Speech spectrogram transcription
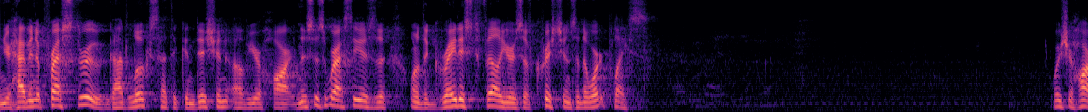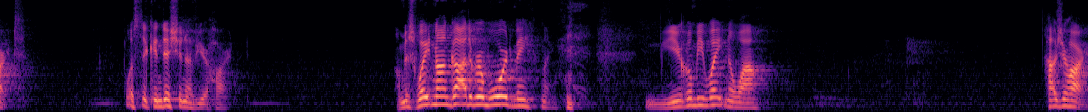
when you're having to press through. God looks at the condition of your heart. And this is where I see as the, one of the greatest failures of Christians in the workplace. Where's your heart? What's the condition of your heart? I'm just waiting on God to reward me. Like, you're going to be waiting a while. How's your heart?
